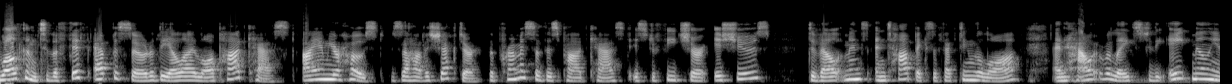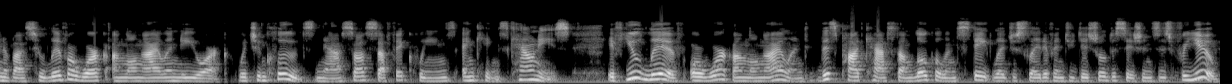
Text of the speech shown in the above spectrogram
Welcome to the fifth episode of the LI Law Podcast. I am your host, Zehava Schechter. The premise of this podcast is to feature issues, developments, and topics affecting the law and how it relates to the 8 million of us who live or work on Long Island, New York, which includes Nassau, Suffolk, Queens, and Kings counties. If you live or work on Long Island, this podcast on local and state legislative and judicial decisions is for you.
